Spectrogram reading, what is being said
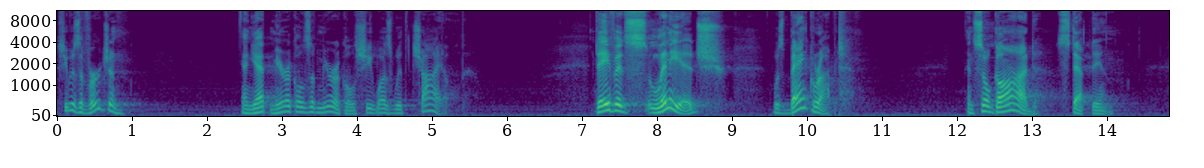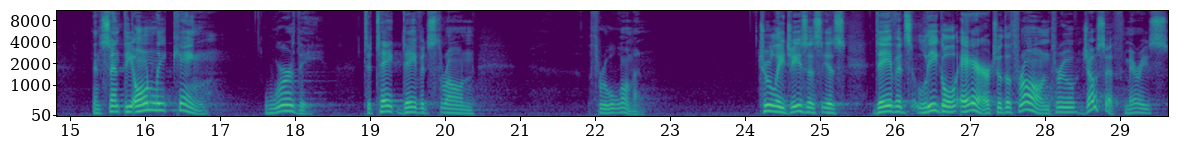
She was a virgin. And yet, miracles of miracles, she was with child. David's lineage was bankrupt. And so God stepped in and sent the only king worthy to take David's throne through a woman. Truly, Jesus is David's legal heir to the throne through Joseph, Mary's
